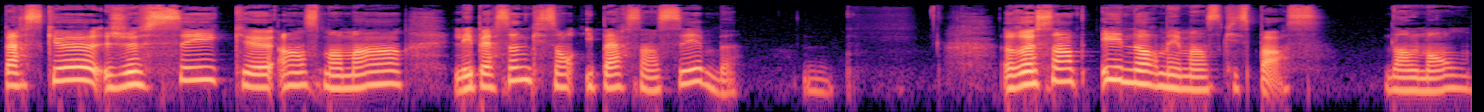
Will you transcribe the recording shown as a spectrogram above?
Parce que je sais que en ce moment, les personnes qui sont hypersensibles ressentent énormément ce qui se passe dans le monde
